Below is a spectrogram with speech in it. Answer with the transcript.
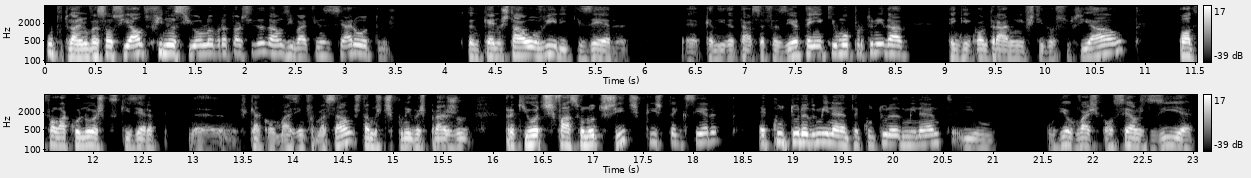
O Portugal Inovação Social financiou o Laboratório Cidadãos e vai financiar outros. Portanto, quem nos está a ouvir e quiser uh, candidatar-se a fazer, tem aqui uma oportunidade. Tem que encontrar um investidor social, pode falar connosco se quiser uh, ficar com mais informação, estamos disponíveis para, para que outros façam noutros sítios, que isto tem que ser a cultura dominante. A cultura dominante, e o, o Diogo Vasconcelos dizia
